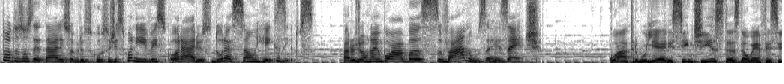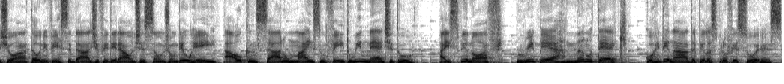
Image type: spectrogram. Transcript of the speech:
todos os detalhes sobre os cursos disponíveis, horários, duração e requisitos. Para o Jornal em Boabas, vá Nusa Resente. Quatro mulheres cientistas da UFSJ, Universidade Federal de São João del Rei, alcançaram mais um feito inédito. A spin-off Repair Nanotech, coordenada pelas professoras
